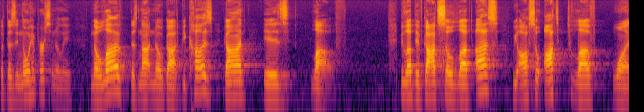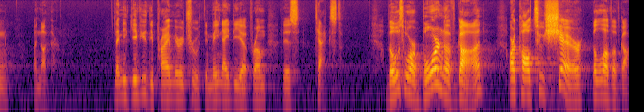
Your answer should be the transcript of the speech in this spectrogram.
but doesn't know him personally? No love does not know God because God is love. Beloved, if God so loved us, we also ought to love one another. Let me give you the primary truth, the main idea from this text. Those who are born of God are called to share the love of God.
